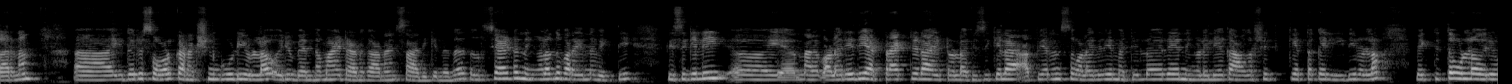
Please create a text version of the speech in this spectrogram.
കാരണം ഇതൊരു സോൾ കണക്ഷൻ കൂടിയുള്ള ഒരു ബന്ധമായിട്ടാണ് കാണാൻ സാധിക്കുന്നത്. തീർച്ചയായിട്ടും നിങ്ങളെന്ന് പറയുന്ന വ്യക്തി ഫിസിക്കലി വളരെയധികം അട്രാക്റ്റഡ് ആയിട്ടുള്ള ഫിസിക്കൽ അപ്പിയറൻസ് വളരെയധികം മറ്റുള്ളവരെ നിങ്ങളിലേക്ക് ആകർഷിക്കത്തക്ക രീതിയിലുള്ള വ്യക്തിത്വമുള്ള ഒരു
